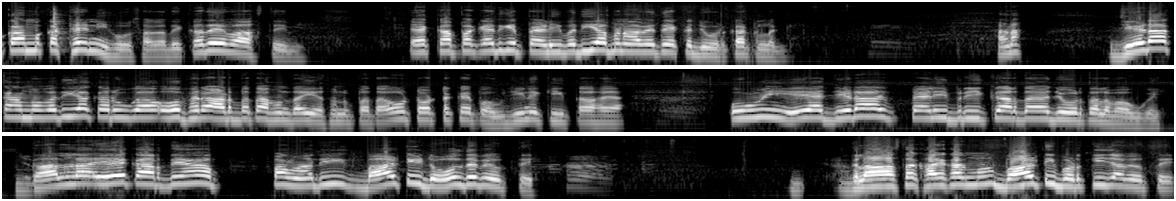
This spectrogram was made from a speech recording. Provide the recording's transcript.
ਕੰਮ ਇਕੱਠੇ ਨਹੀਂ ਹੋ ਸਕਦੇ ਕਦੇ ਵਾਸਤੇ ਵੀ। ਇੱਕ ਆਪਾਂ ਕਹਿ ਦਈਏ ਪੈਲੀ ਵਧੀਆ ਬਣਾਵੇ ਤੇ ਇੱਕ ਜ਼ੋਰ ਘੱਟ ਲੱਗੇ। ਹਨਾ? ਜਿਹੜਾ ਕੰਮ ਵਧੀਆ ਕਰੂਗਾ ਉਹ ਫਿਰ ਅੜਬਤਾ ਹੁੰਦਾ ਹੀ ਆ ਤੁਹਾਨੂੰ ਪਤਾ। ਉਹ ਟੁੱਟ ਕੇ ਪਊ ਜੀ ਨੇ ਕੀਤਾ ਹੋਇਆ। ਉਵੇਂ ਇਹ ਆ ਜਿਹੜਾ ਪੈਲੀ ਬਰੀਕ ਕਰਦਾ ਹੈ ਜ਼ੋਰ ਤਾਂ ਲਵਾਊਗਾ ਹੀ। ਗੱਲ ਆ ਇਹ ਕਰਦੇ ਆ ਭਾਵਾਂ ਦੀ ਬਾਲਟੀ ਡੋਲ ਦੇਵੇ ਉੱਤੇ। ਹਾਂ ਗਲਾਸ ਤਾਂ ਖਾਏ ਖਾਸ ਨੂੰ ਬਾਲਟੀ ਬੁੜਕੀ ਜਾਵੇ ਉੱਤੇ।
